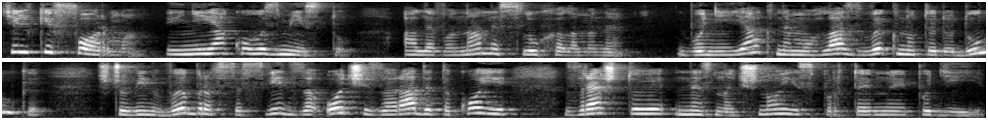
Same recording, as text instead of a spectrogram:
тільки форма і ніякого змісту, але вона не слухала мене, бо ніяк не могла звикнути до думки, що він вибрався світ за очі заради такої, зрештою, незначної спортивної події.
